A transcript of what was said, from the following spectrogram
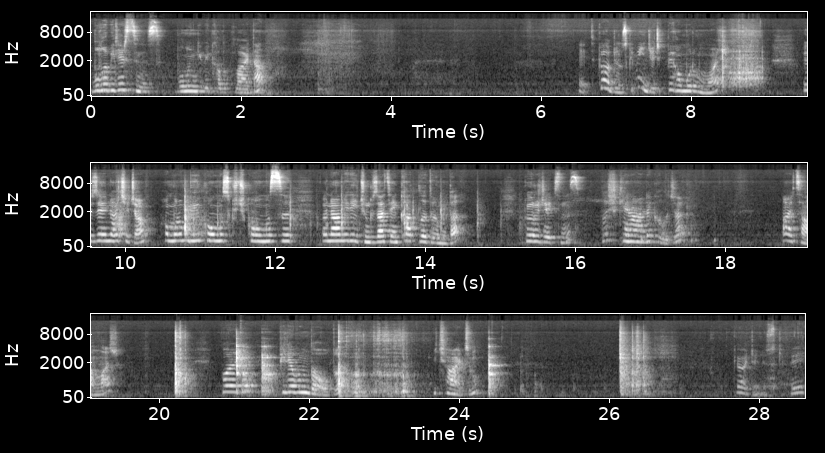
bulabilirsiniz bunun gibi kalıplardan. Evet gördüğünüz gibi incecik bir hamurum var. Üzerini açacağım. Hamurun büyük olması, küçük olması önemli değil. Çünkü zaten katladığımda göreceksiniz. Dış kenarda kalacak. Artanlar. Bu arada pilavım da oldu. İç harcım. Gördüğünüz gibi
